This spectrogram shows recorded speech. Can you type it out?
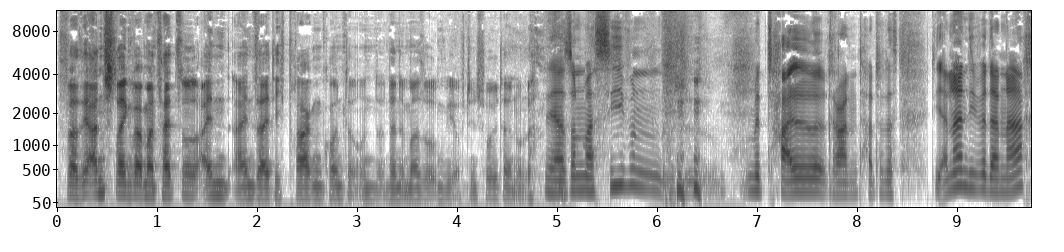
es war sehr anstrengend, weil man es halt so ein, einseitig tragen konnte und, und, dann immer so irgendwie auf den Schultern oder. Ja, so einen massiven Metallrand hatte das. Die anderen, die wir danach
